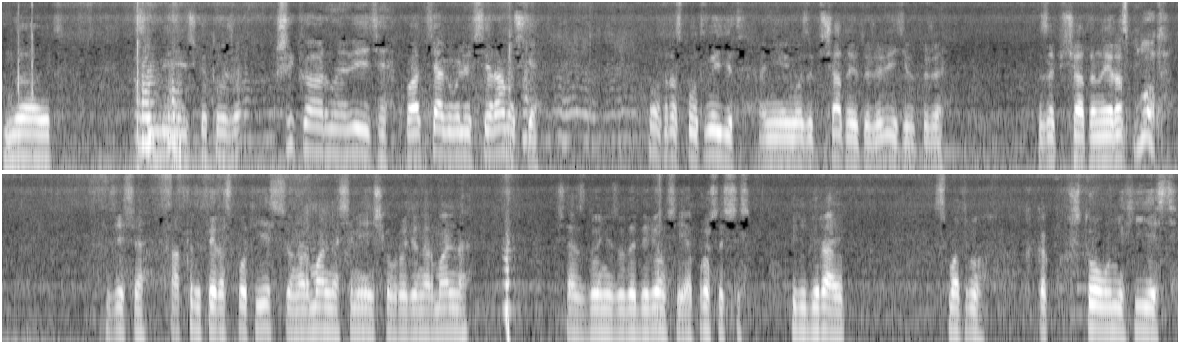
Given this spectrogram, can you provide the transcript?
Да, вот семеечка тоже шикарная, видите, подтягивали все рамочки. Вот расплод выйдет, они его запечатают уже, видите, вот уже запечатанный расплод. Здесь открытый расплод есть, все нормально, семеечка вроде нормально. Сейчас донизу доберемся, я просто перебираю, смотрю, как, что у них есть,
